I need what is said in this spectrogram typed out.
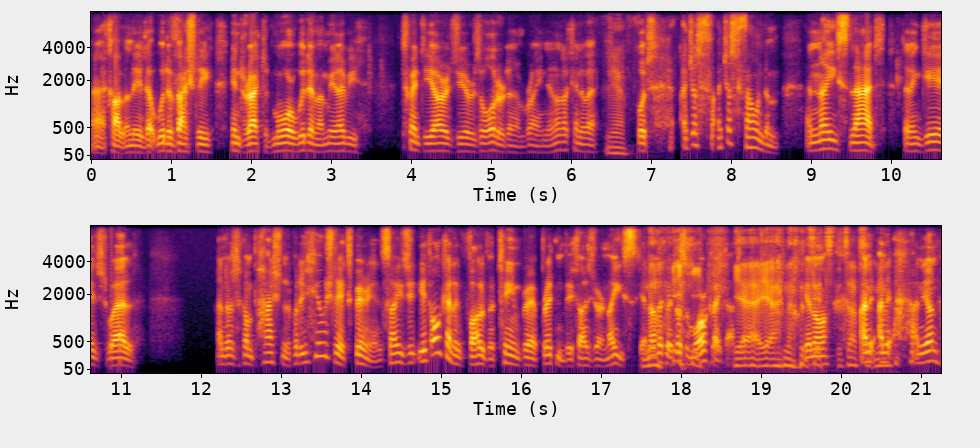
uh, Colin that would have actually interacted more with him. I mean, I'd be 20 yards years older than him, Brian, you know, that kind of way. Yeah. But I just I just found him a nice lad that engaged well and was compassionate but a hugely experienced So You, you, don't get involved with Team Great Britain because you're nice. You know, no. it doesn't work like that. yeah, yeah, no, you know, it's, it's and and, and, and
